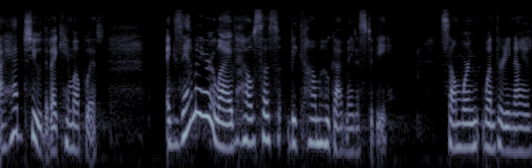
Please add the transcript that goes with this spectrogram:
I had two that I came up with. Examining our life helps us become who God made us to be. Psalm 139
